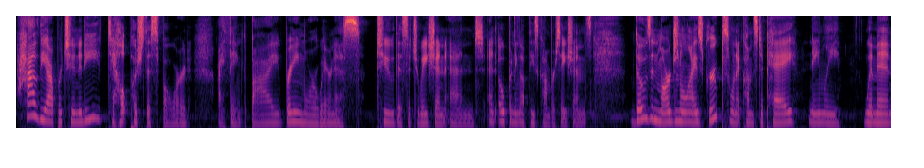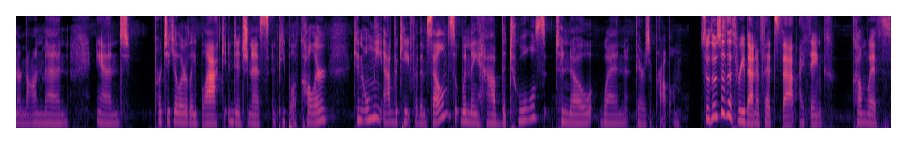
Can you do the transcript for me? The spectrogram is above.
have the opportunity to help push this forward, I think, by bringing more awareness to the situation and and opening up these conversations. Those in marginalized groups when it comes to pay, namely women or non-men and particularly black, indigenous and people of color can only advocate for themselves when they have the tools to know when there's a problem. So those are the three benefits that I think come with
